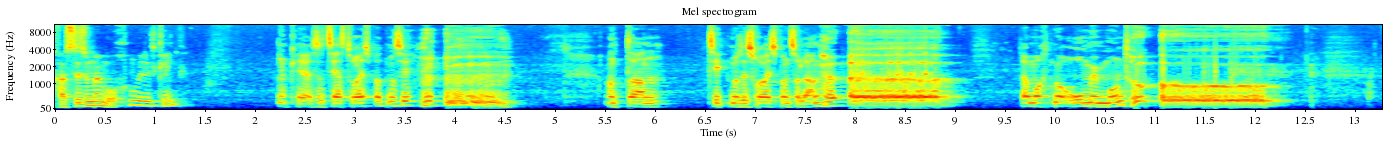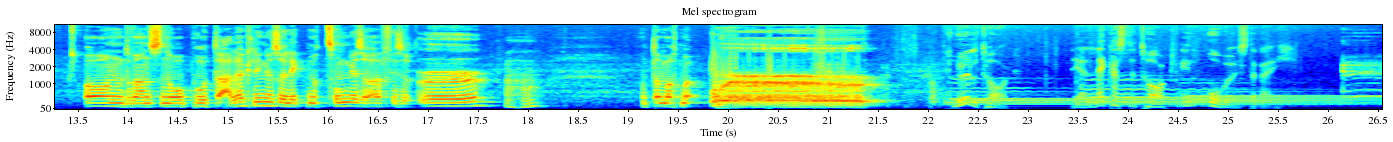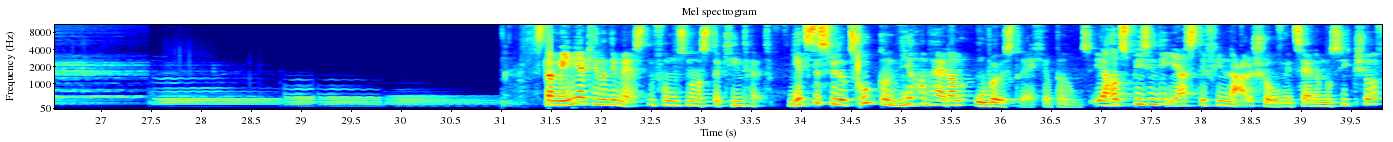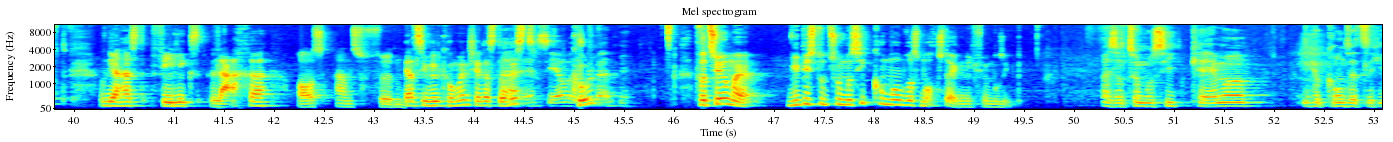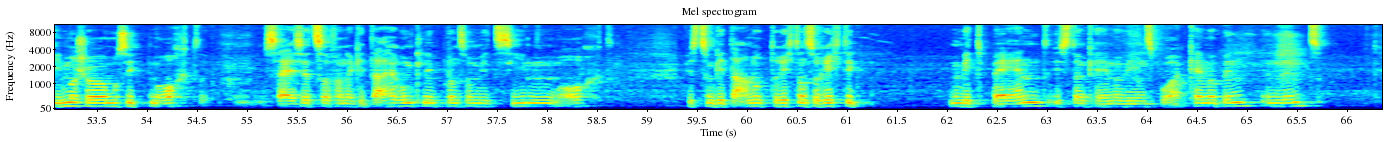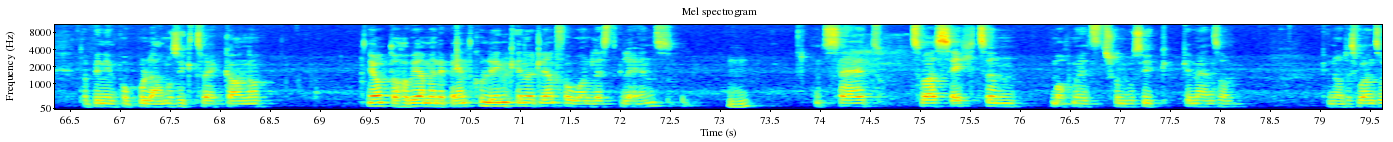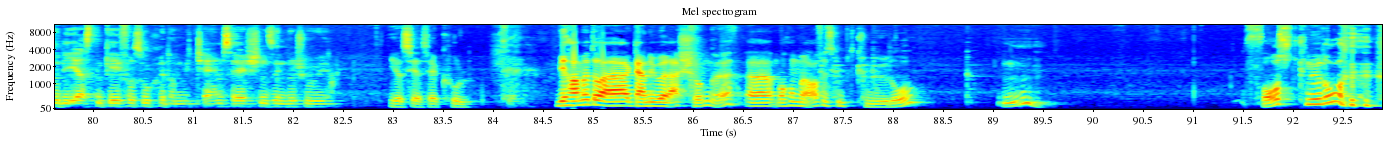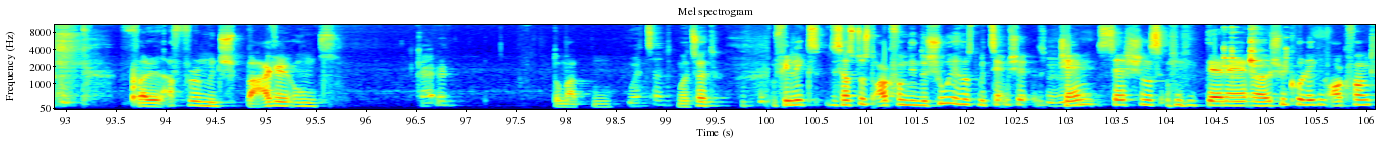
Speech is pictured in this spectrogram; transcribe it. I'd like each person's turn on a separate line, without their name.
Kannst du das einmal machen, wie das klingt?
Okay, also zuerst räuspert man sich und dann zieht man das Räuspern so lang. Da macht man oben im Mund. Und wenn es noch brutaler klingt, so legt man die Zunge so auf, wie so. Und dann macht man.
Knödel Talk, der leckerste Talk in Oberösterreich.
Starmania kennen die meisten von uns noch aus der Kindheit. Jetzt ist es wieder zurück und wir haben heute einen Oberösterreicher bei uns. Er hat es bis in die erste Finalshow mit seiner Musik geschafft und er heißt Felix Lacher aus Ansfelden. Herzlich willkommen, schön, dass du da bist.
Ja, servus,
cool. Verzeih mal, wie bist du zur Musik gekommen und was machst du eigentlich für Musik?
Also zur Musik käme, ich habe grundsätzlich immer schon Musik gemacht, sei es jetzt auf einer Gitarre herumklimpern, so mit sieben, acht, bis zum Gitarrenunterricht und so richtig mit Band ist dann gekommen, wie ich ins Park gekommen bin in Linz. Da bin ich im Popularmusikzweig gegangen. Ja, und da habe ich auch meine Bandkollegen kennengelernt von One Last Glance. Und seit 2016 machen wir jetzt schon Musik gemeinsam. Genau, das waren so die ersten Gehversuche dann mit Jam Sessions in der Schule.
Ja, sehr, sehr cool. Wir haben ja da auch eine kleine Überraschung. Äh, machen wir auf, es gibt Knödel. Fast Knödel. Falafel mit Spargel und
Geil,
Tomaten.
Mahlzeit.
Mahlzeit. Felix, das heißt, du hast angefangen in der Schule, hast mit Jam, Jam Sessions deine äh, Schulkollegen angefangen.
